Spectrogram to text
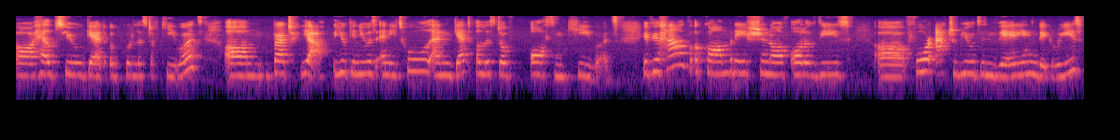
uh, helps you get a good list of keywords um, but yeah you can use any tool and get a list of awesome keywords if you have a combination of all of these uh, four attributes in varying degrees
